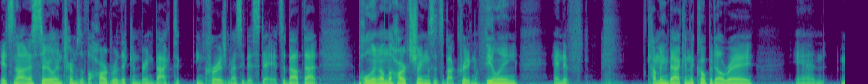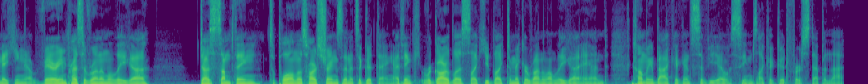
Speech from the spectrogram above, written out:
it's not necessarily in terms of the hardware they can bring back to encourage Messi to stay. It's about that pulling on the heartstrings. It's about creating a feeling. And if coming back in the Copa del Rey and making a very impressive run in the Liga does something to pull on those heartstrings, then it's a good thing. I think regardless, like you'd like to make a run in La Liga and coming back against Sevilla seems like a good first step in that.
